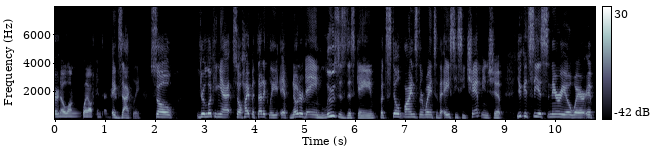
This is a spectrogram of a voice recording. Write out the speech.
They're no longer playoff contenders. Exactly. So you're looking at so hypothetically, if Notre Dame loses this game but still finds their way into the ACC championship, you could see a scenario where if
